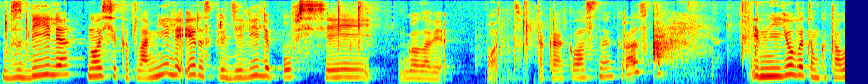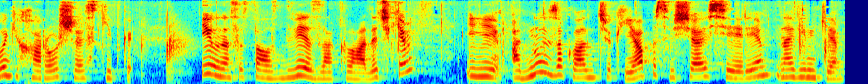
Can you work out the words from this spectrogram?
взбили носик отломили и распределили по всей голове. Вот такая классная краска. И на нее в этом каталоге хорошая скидка и у нас осталось две закладочки. И одну из закладочек я посвящаю серии новинки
